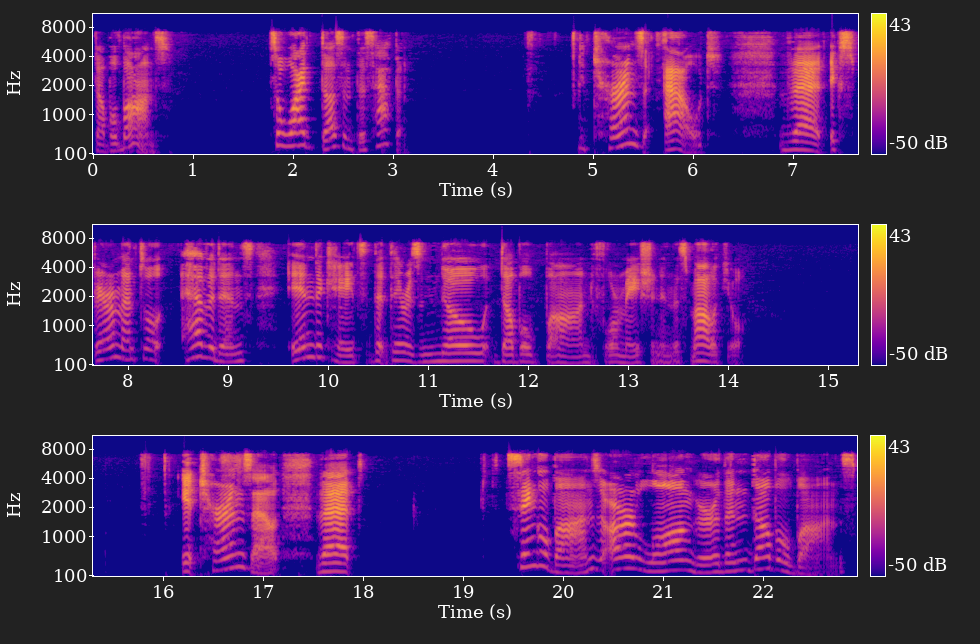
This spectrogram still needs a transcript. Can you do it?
double bonds. So why doesn't this happen? It turns out that experimental evidence indicates that there is no double bond formation in this molecule. It turns out that Single bonds are longer than double bonds.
